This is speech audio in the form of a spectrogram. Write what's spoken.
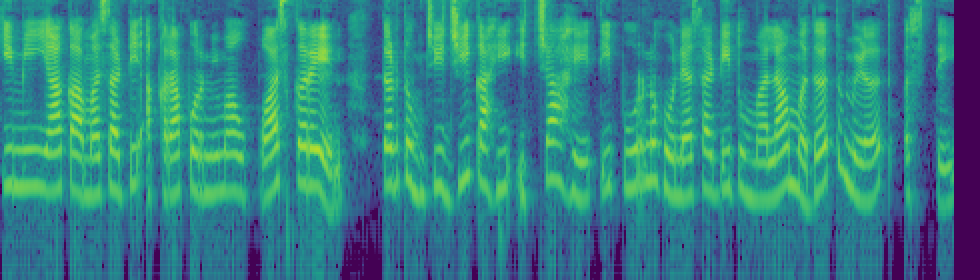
की मी या कामासाठी अकरा पौर्णिमा उपवास करेन तर तुमची जी काही इच्छा आहे ती पूर्ण होण्यासाठी तुम्हाला मदत मिळत असते.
